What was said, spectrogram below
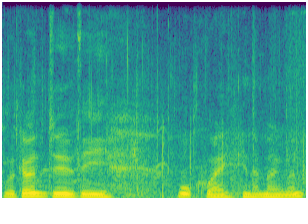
we're going to do the walkway in a moment.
